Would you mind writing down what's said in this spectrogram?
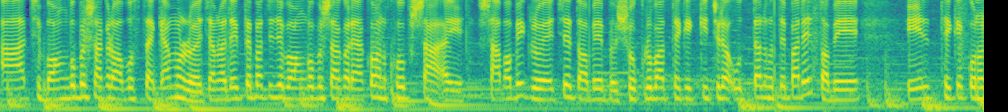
আজ বঙ্গোপসাগর অবস্থা কেমন রয়েছে। আমরা দেখতে পাচ্ছি যে বঙ্গোপসাগর এখন খুব স্বা- স্বাভাবিক রয়েছে, তবে শুক্রবার থেকে কিছুটা উত্তাল হতে পারে। তবে এর থেকে কোনো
